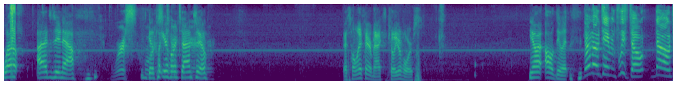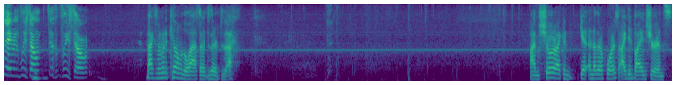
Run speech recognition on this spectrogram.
Well, I have to do now. Worse. He's gonna put your horse down, caretaker too. ever. That's only fair, Max. Kill your horse. You know what? I'll do it. No, no, Damon, please don't. No, Damon, please don't. Please don't. Max, if I'm gonna kill him with the lasso, I don't deserve to die. I'm sure I can get another horse. I did buy insurance.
